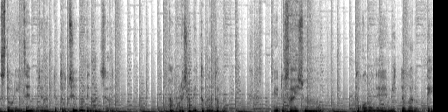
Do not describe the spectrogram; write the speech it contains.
ストーリー全部じゃなくて途中までなんですよね。あこれ喋ったかな多分。えっ、ー、と最初のところでミッドガルっていう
